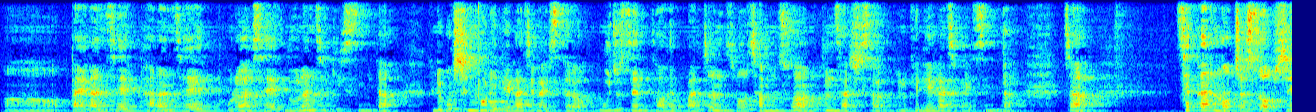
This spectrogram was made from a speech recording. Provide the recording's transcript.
어, 빨간색, 파란색, 보라색, 노란색이 있습니다. 그리고 심볼이 네 가지가 있어요. 우주센터, 핵발전소, 잠수함, 군사시설 이렇게 네 가지가 있습니다. 자, 색깔은 어쩔 수 없이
